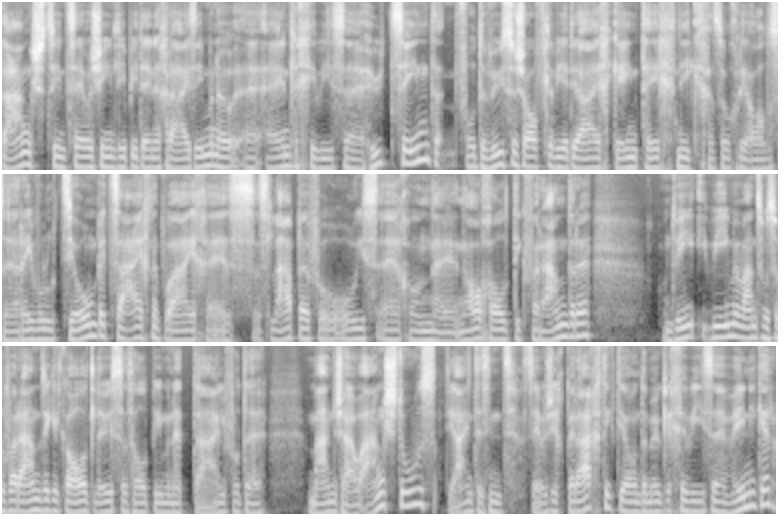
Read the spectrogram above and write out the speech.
die Ängste sind sehr wahrscheinlich bei diesen Kreisen immer noch äh, ähnliche, wie sie heute sind. Von den Wissenschaftlern wird ja eigentlich Gentechnik so ein als eine Revolution bezeichnet, die eigentlich äh, das Leben von uns äh, kann nachhaltig verändern kann. Und wie, wie immer, wenn es um so Veränderungen geht, löst das halt bei einem Teil der Menschen auch Ängste aus. Die einen sind sehr wahrscheinlich berechtigt, die anderen möglicherweise weniger.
